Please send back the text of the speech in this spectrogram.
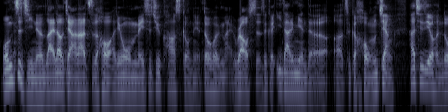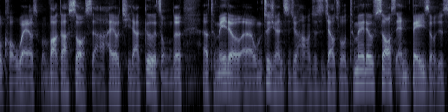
我们自己呢来到加拿大之后啊，因为我们每次去 Costco 呢都会买 Rouse 的这个意大利面的呃这个红酱，它其实有很多口味啊，什么 Vodka Sauce 啊，还有其他各种的呃 Tomato 呃我们最喜欢吃就好像就是叫做 Tomato Sauce and Basil，就是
